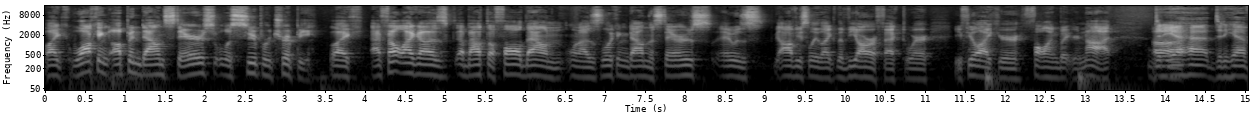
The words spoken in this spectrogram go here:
like walking up and down stairs was super trippy. Like I felt like I was about to fall down when I was looking down the stairs. It was obviously like the VR effect where you feel like you're falling but you're not. Did he Uh, have Did he have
